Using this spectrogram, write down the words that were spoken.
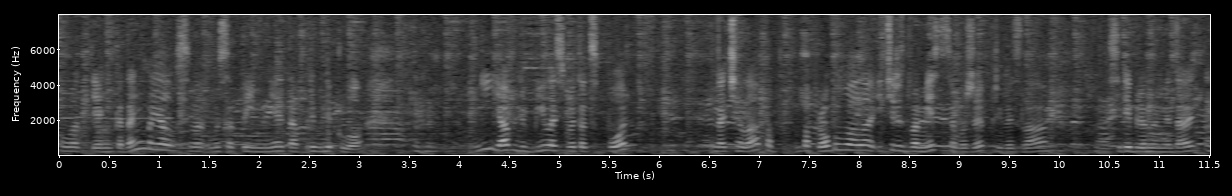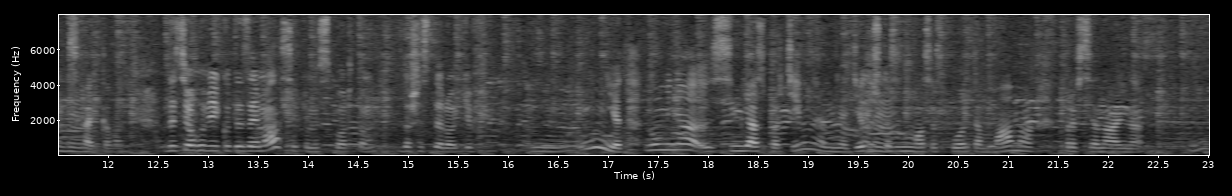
Вот. Я никогда не боялась вы- высоты, мне это привлекло. И я влюбилась в этот спорт, начала, поп- попробовала, и через два месяца уже привезла э, серебряную медаль Мгм. с Харькова. До цього віку ти займалася якимось спортом до 6 років? М, Нет, но у меня э, семья спортивная, у меня дедушка Мгм. занимался спортом, мама профессионально. Ну,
